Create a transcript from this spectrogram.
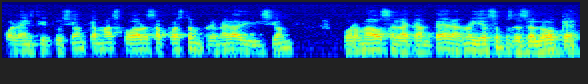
o la institución que más jugadores ha puesto en primera división formados en la cantera, ¿no? Y eso, pues desde luego que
